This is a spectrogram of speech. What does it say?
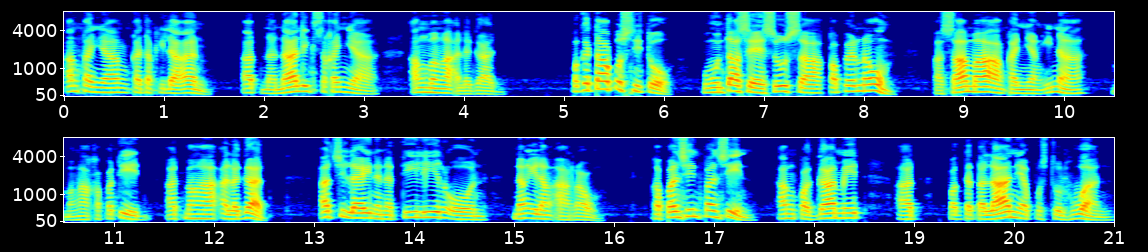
ang kanyang kadakilaan at nanalig sa kanya ang mga alagad. Pagkatapos nito, pumunta si Jesus sa Capernaum kasama ang kanyang ina, mga kapatid at mga alagad at sila'y nanatili roon ng ilang araw. Kapansin-pansin ang paggamit at pagtatala ni Apostol Juan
